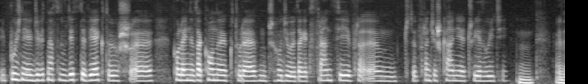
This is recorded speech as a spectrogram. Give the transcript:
I później XIX-XX wiek to już e, kolejne zakony, które przychodziły tak jak z Francji, fra, em, czy Franciszkanie, czy jezuici. Mm. And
